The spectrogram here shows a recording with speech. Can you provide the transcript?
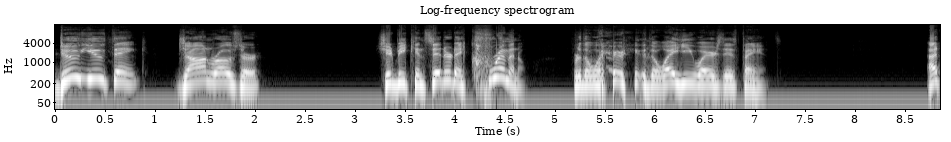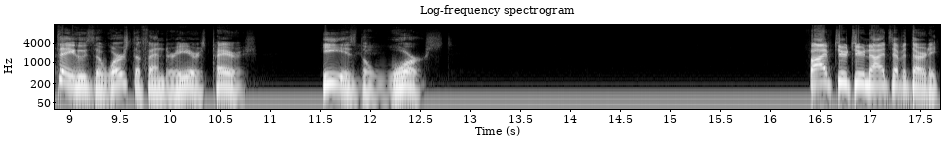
Do you think John Roser should be considered a criminal for the way, the way he wears his pants? I tell you who's the worst offender here is Parrish. He is the worst. 522-9730.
